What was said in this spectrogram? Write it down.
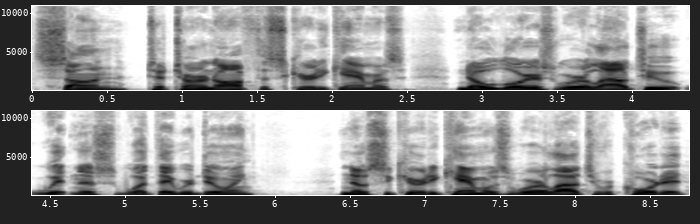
son to turn off the security cameras. No lawyers were allowed to witness what they were doing. No security cameras were allowed to record it.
